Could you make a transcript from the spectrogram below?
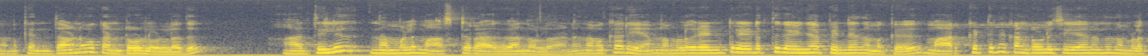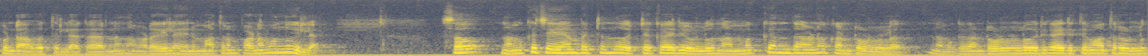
നമുക്ക് എന്താണോ കൺട്രോൾ ഉള്ളത് അതിൽ നമ്മൾ മാസ്റ്റർ ആകുക എന്നുള്ളതാണ്. നമുക്കറിയാം നമ്മൾ ഒരു എൻട്രി എടുത്തു കഴിഞ്ഞാൽ പിന്നെ നമുക്ക് മാർക്കറ്റിനെ കൺട്രോൾ ചെയ്യാനൊന്നും നമ്മളെ കൊണ്ടാവത്തില്ല കാരണം നമ്മുടെ കയ്യിൽ അതിന് മാത്രം പണമൊന്നുമില്ല. സോ നമുക്ക് ചെയ്യാൻ പറ്റുന്ന ഒറ്റ കാര്യമുള്ളൂ നമുക്ക് എന്താണോ കൺട്രോൾ ഉള്ളത്? നമുക്ക് കൺട്രോൾ ഉള്ള ഒരു കാര്യത്തിൽ മാത്രമേ ഉള്ളൂ.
